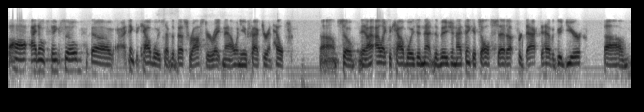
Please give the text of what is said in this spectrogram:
Uh, I don't think so. Uh, I think the Cowboys have the best roster right now when you factor in health. Um, so know, I, I like the Cowboys in that division. I think it's all set up for Dak to have a good year. Um,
